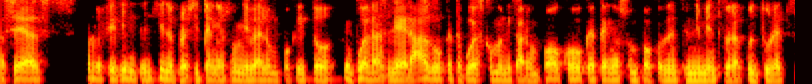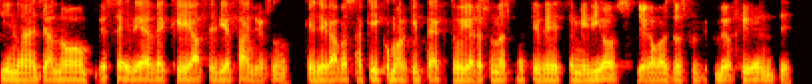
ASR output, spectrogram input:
seas proficiente en chino, pero si tengas un nivel un poquito que puedas leer algo, que te puedas comunicar un poco, que tengas un poco de entendimiento de la cultura china. Ya no esa idea de que hace 10 años, ¿no? que llegabas aquí como arquitecto y eres una especie de semidios, llegabas de Occidente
